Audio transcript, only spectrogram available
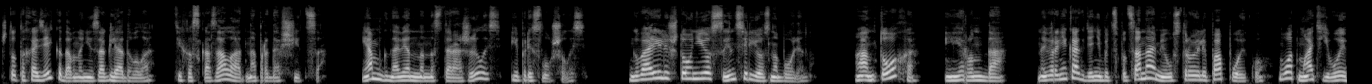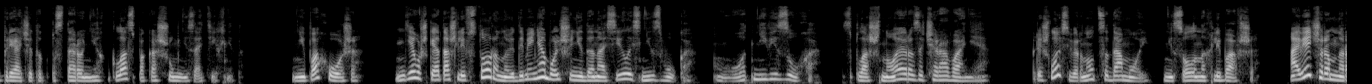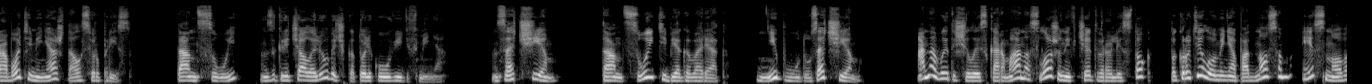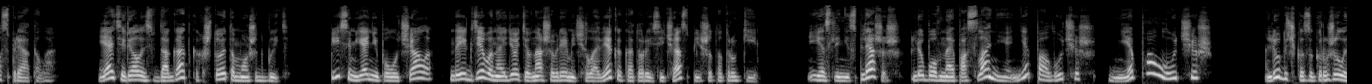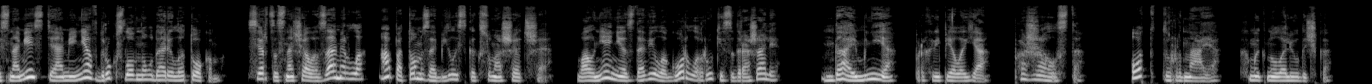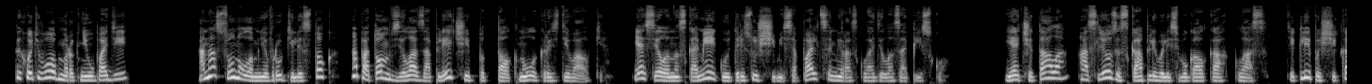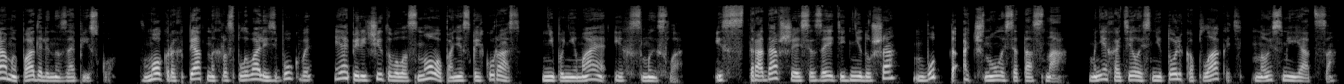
Что-то хозяйка давно не заглядывала, тихо сказала одна продавщица. Я мгновенно насторожилась и прислушалась. Говорили, что у нее сын серьезно болен. Антоха? Ерунда. Наверняка где-нибудь с пацанами устроили попойку. Вот мать его и прячет от посторонних глаз, пока шум не затихнет. Не похоже. Девушки отошли в сторону, и до меня больше не доносилось ни звука. Вот невезуха. Сплошное разочарование. Пришлось вернуться домой, несолоно хлебавши. А вечером на работе меня ждал сюрприз. «Танцуй!» — закричала Людочка, только увидев меня. «Зачем?» «Танцуй, тебе говорят». «Не буду. Зачем?» Она вытащила из кармана сложенный в четверо листок, покрутила у меня под носом и снова спрятала. Я терялась в догадках, что это может быть. Писем я не получала, да и где вы найдете в наше время человека, который сейчас пишет от руки? Если не спляшешь, любовное послание не получишь, не получишь. Людочка закружилась на месте, а меня вдруг словно ударило током. Сердце сначала замерло, а потом забилось как сумасшедшее. Волнение сдавило горло, руки задрожали. "Дай мне", прохрипела я. "Пожалуйста". "От дурная", хмыкнула Людочка. "Ты хоть в обморок не упади". Она сунула мне в руки листок, а потом взяла за плечи и подтолкнула к раздевалке. Я села на скамейку и трясущимися пальцами разгладила записку. Я читала, а слезы скапливались в уголках глаз, текли по щекам и падали на записку. В мокрых пятнах расплывались буквы, я перечитывала снова по нескольку раз, не понимая их смысла. И страдавшаяся за эти дни душа будто очнулась ото сна. Мне хотелось не только плакать, но и смеяться.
